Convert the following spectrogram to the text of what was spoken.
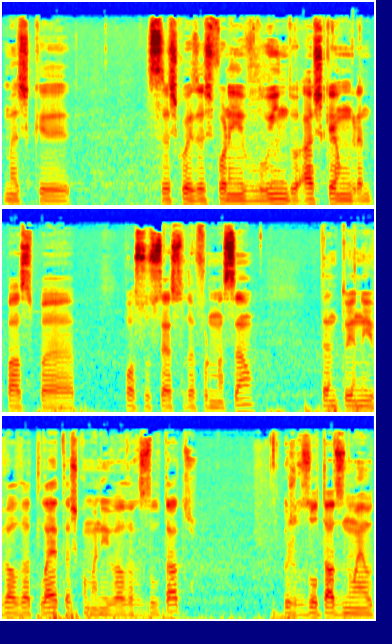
mas que se as coisas forem evoluindo, acho que é um grande passo para, para o sucesso da formação, tanto a nível de atletas como a nível de resultados. Os resultados não é o,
